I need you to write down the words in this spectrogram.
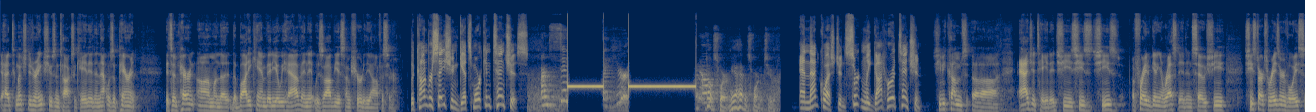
had too much to drink, she was intoxicated, and that was apparent. It's apparent um, on the, the body cam video we have, and it was obvious, I'm sure, to the officer. The conversation gets more contentious. I'm sick here. Don't swear at me. I haven't sworn at you. And that question certainly got her attention. She becomes uh, agitated. She's, she's, she's afraid of getting arrested, and so she, she starts raising her voice.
